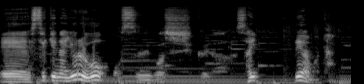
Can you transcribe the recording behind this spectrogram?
えー、素敵な夜をお過ごしください。ではまた。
